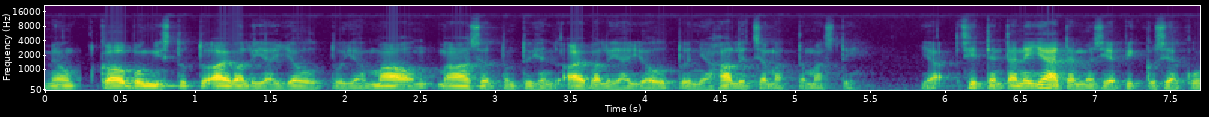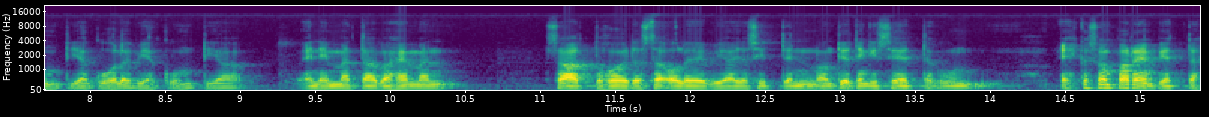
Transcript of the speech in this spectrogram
Me on kaupungistuttu aivan liian joutuin ja maa on, maaseut on tyhjennyt aivan liian joutuin ja hallitsemattomasti. Ja sitten tänne jää tämmöisiä pikkusia kuntia, kuolevia kuntia, enemmän tai vähemmän saattohoidossa olevia. Ja sitten on tietenkin se, että kun ehkä se on parempi, että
